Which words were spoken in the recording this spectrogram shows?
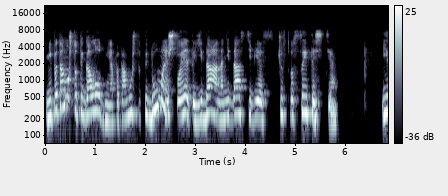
не потому, что ты голодный, а потому, что ты думаешь, что эта еда, она не даст тебе чувство сытости. И,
